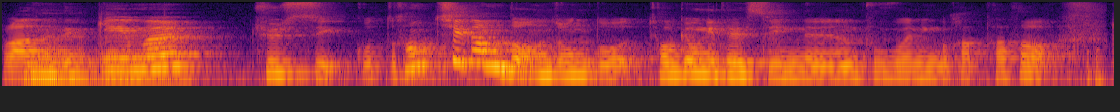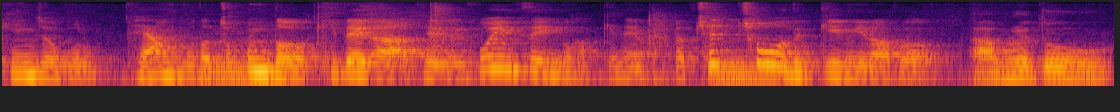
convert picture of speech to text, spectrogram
라는 네, 느낌을 줄 수 있고 또 성취감도 어느 정도 적용이 될 수 있는 부분인 것 같아서 개인적으로 대항보다 조금 음. 더 기대가 되는 포인트인 것 같긴 해요. 그러니까 최초 느낌이라서 아무래도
